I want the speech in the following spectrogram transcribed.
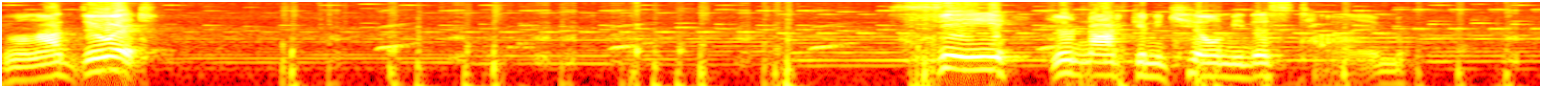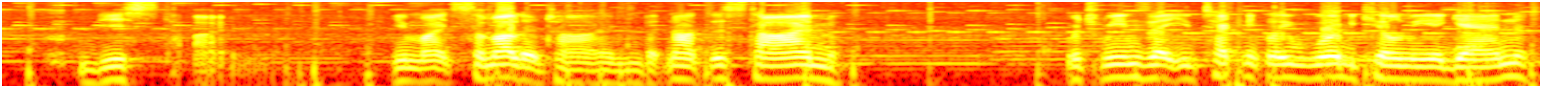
You will not do it! See? You're not gonna kill me this time. This time. You might some other time, but not this time. Which means that you technically would kill me again.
